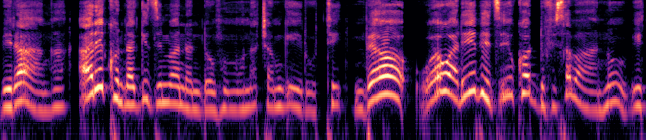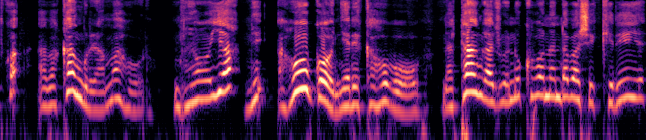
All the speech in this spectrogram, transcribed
biranka ariko nagize imana ndonka umuntu aca mbwira uti mbeho wowe waribizi yuko dufise abantu bitwa abakangurira amahoro ntoya ni ahubwo nyereka aho boba natangajwe no kubona ndabashikiriye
